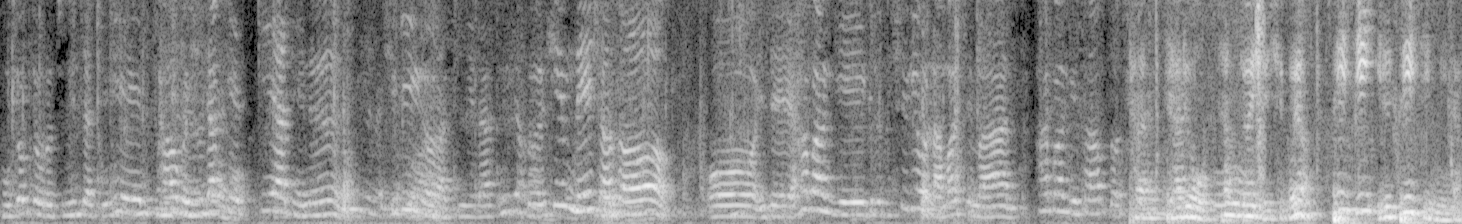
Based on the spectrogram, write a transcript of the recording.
본격적으로 주민자치 해 사업을 시작해야 되는 시기인 것 같습니다. 그 힘내셔서 어 이제 하반기 그래도 7개월 남았지만 하반기 사업도 잘 자, 자료 준비하시고 참조해 주시고요. 페이지 1페이지입니다.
